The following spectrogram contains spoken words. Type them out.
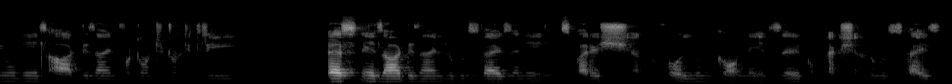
new nails art design for 2023. Best nails art design. Look at this guys, nail inspiration for unicorn nails complexion. Look at this guys,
